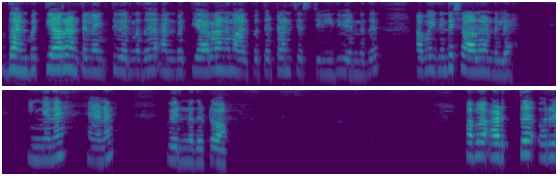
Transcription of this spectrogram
ഇത് അൻപത്തിയാറാണ് കേട്ടോ ലെങ്ത് വരുന്നത്. അൻപത്തിയാറാണ് നാൽപ്പത്തെട്ടാണ് ചെസ്റ്റ് വീതി വരുന്നത്. അപ്പോൾ ഇതിന്റെ ഷാൾ കണ്ടില്ലേ? ഇങ്ങനെ ആണ് വരുന്നത് കേട്ടോ അപ്പോൾ അടുത്ത ഒരു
